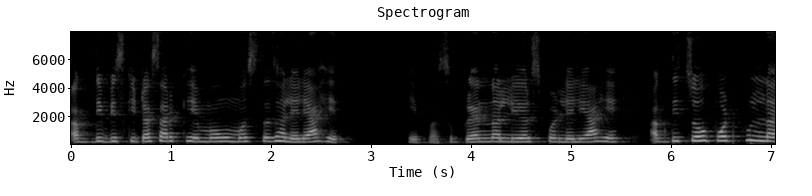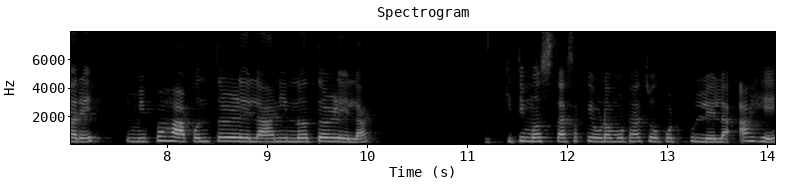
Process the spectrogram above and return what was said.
अगदी बिस्किटासारखे मऊ मस्त झालेले आहेत. हे पहा सगळ्यांना लेयर्स पडलेली आहे. अगदी चौपट फुलणारे. तुम्ही पहा आपण तळलेला आणि न तळलेला. किती मस्त असा केवढा मोठा चौपट फुललेला आहे.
